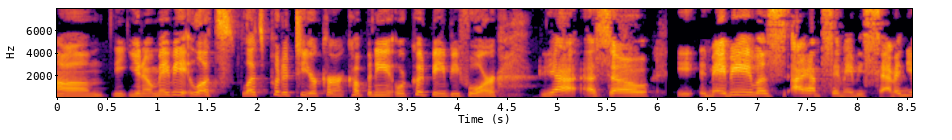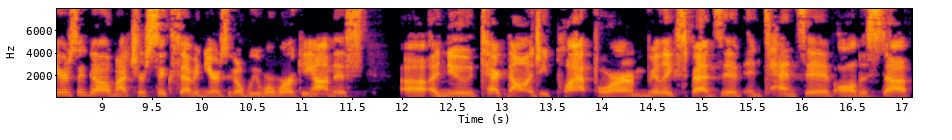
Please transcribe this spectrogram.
Um, you know, maybe let's let's put it to your current company, or could be before. Yeah. Uh, so maybe it was I have to say maybe seven years ago. I'm not sure six seven years ago. We were working on this. Uh, a new technology platform, really expensive, intensive, all this stuff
